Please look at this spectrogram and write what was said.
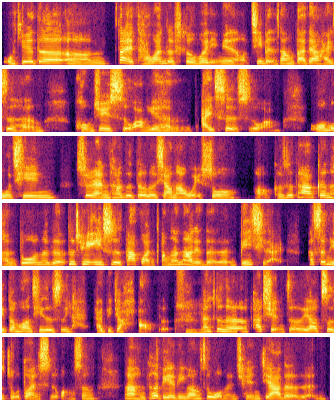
我觉得，嗯，在台湾的社会里面哦，基本上大家还是很恐惧死亡，也很排斥死亡。我母亲虽然她是得了小脑萎缩，哦，可是她跟很多那个失去意识、她管躺在那里的人比起来。他身体状况其实是还还比较好的，是，但是呢，他选择了要自主断食往生。那很特别的地方是我们全家的人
